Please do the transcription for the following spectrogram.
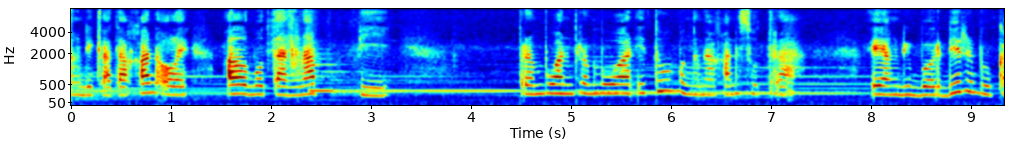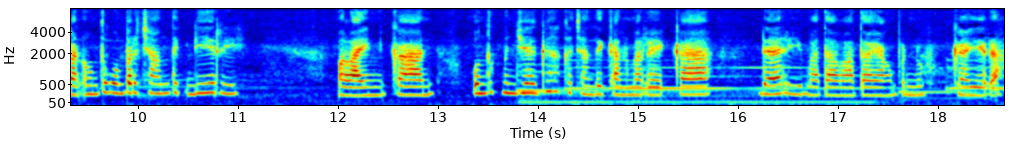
yang dikatakan oleh Al-Mutanabbi perempuan-perempuan itu mengenakan sutra yang dibordir bukan untuk mempercantik diri, melainkan untuk menjaga kecantikan mereka dari mata-mata yang penuh gairah.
